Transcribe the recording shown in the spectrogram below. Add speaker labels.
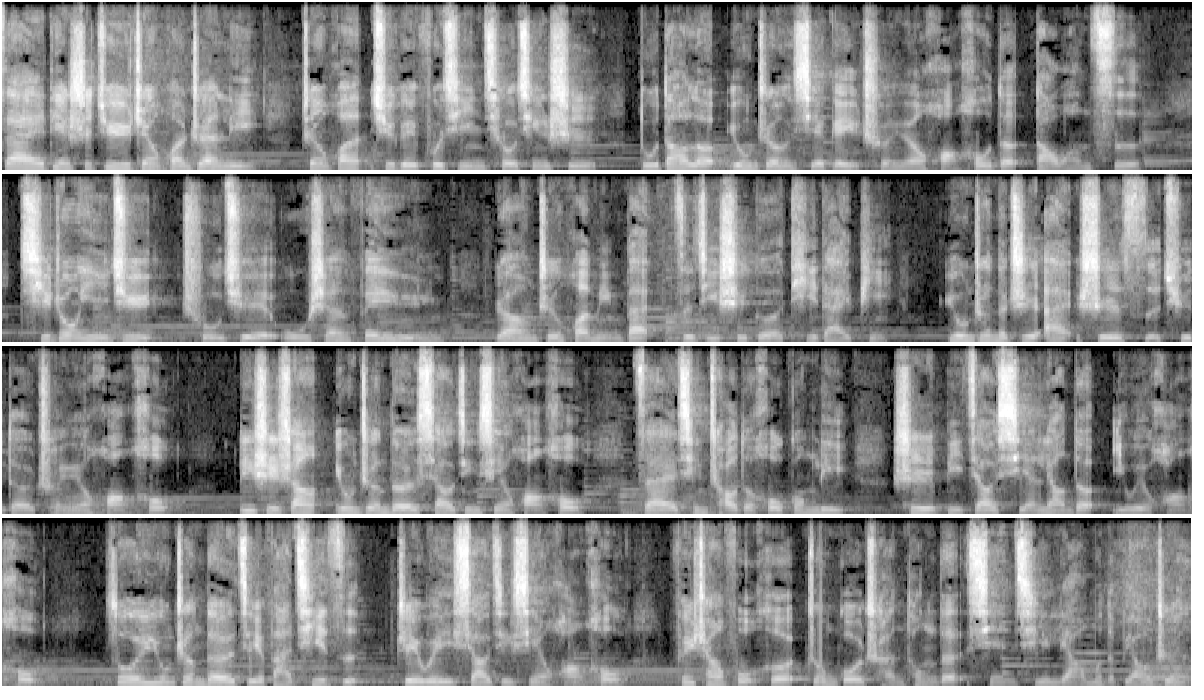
Speaker 1: 在电视剧《甄嬛传》里，甄嬛去给父亲求情时，读到了雍正写给纯元皇后的悼亡词，其中一句“除却巫山飞云”，让甄嬛明白自己是个替代品。雍正的挚爱是死去的纯元皇后。历史上，雍正的孝敬献皇后在清朝的后宫里是比较贤良的一位皇后。作为雍正的结发妻子，这位孝敬献皇后非常符合中国传统的贤妻良母的标准，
